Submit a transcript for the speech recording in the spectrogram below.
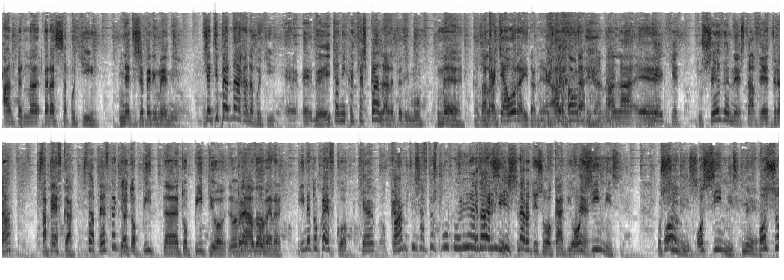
αν περάσεις από εκεί. Ναι, τι σε περιμένει. Γιατί περνάγανε από εκεί; Ε, ε, ε, ήταν η κακιά σκάλα, ρε παιδί μου. Ναι, Κατάλαβα. η κακιά ώρα ήταν. Κακιά ώρα ήταν, ναι. Αλλά ε, Και, και τους έδαινε στα δέντρα, στα πεύκα. στα πεύκα και, Για το, πι, ε, το πίτιο. δεν Μπράβο. το πέρα. Είναι το πεύκο. και ο κάμπτης αυτός που μπορεί να τα Εντάξει, λυγίσει. να ρωτήσω εγώ κάτι. Ο Ναι. Σίνης. Ο Σίνης. Ο Σίνης. Ναι. Πόσο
